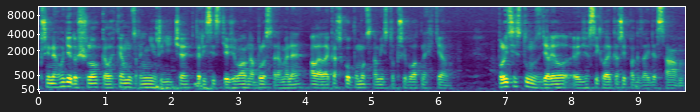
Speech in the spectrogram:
Při nehodě došlo k lehkému zranění řidiče, který si stěžoval na bolest ramene, ale lékařskou pomoc na místo přivolat nechtěl. Policistům sdělil, že si k lékaři pak zajde sám.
